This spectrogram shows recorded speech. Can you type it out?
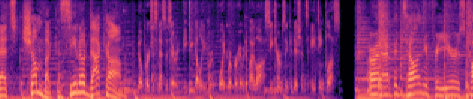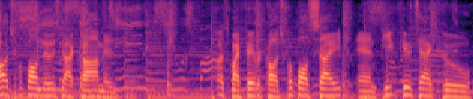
That's chumbacasino.com. No purchase necessary. VGW Group. Void were prohibited by law. See terms and conditions. 18 plus. All right, I've been telling you for years, collegefootballnews.com is oh, it's my favorite college football site, and Pete Fiutak, who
